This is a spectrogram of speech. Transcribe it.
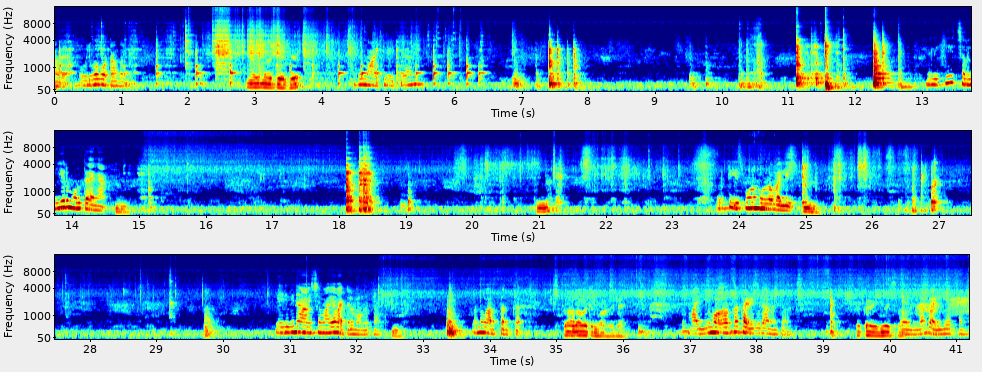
അതെ ഉലുവ പൊട്ടാൻ തുടങ്ങി. അത് മാറ്റി വെക്കുക ഇത് മാറ്റി വയ്ക്കാം ഇതിലേക്ക് ചെറിയൊരു മുറി തേങ്ങ. ഒരു ടീസ്പൂൺ മുഴുവൻ മല്ലി. എരിവിന് ആവശ്യമായ വറ്റൽമുളക് ഒന്ന് വറുത്തെടുക്കുക സാധാ മല്ലി മുളകൊക്കെ കഴുകിയതാണ് കേട്ടോ കഴുകി എല്ലാം കഴുകി വെക്കണം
